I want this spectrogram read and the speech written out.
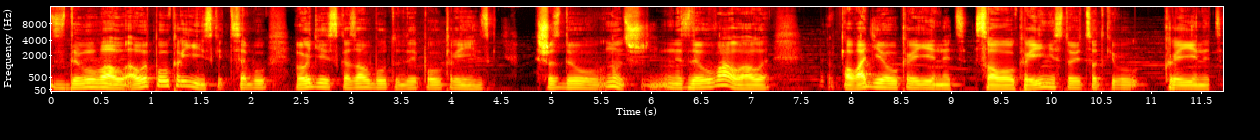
здивувало, але по-українськи. Це був, вроді сказав, був туди по-українськи. Що здивувало, ну, не здивувало, але Паладія українець, слава Україні 100% українець.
